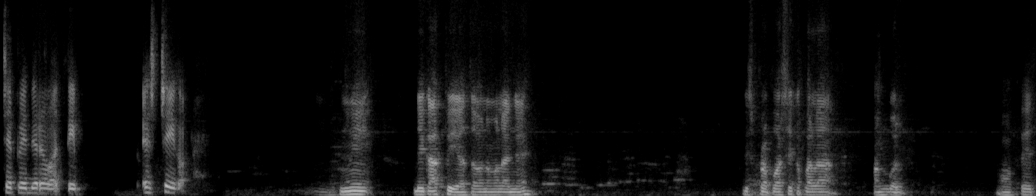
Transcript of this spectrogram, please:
CPD relatif. SC, Kak. Ini DKP atau nama lainnya. Disproporsi kepala panggul. Oh, P-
